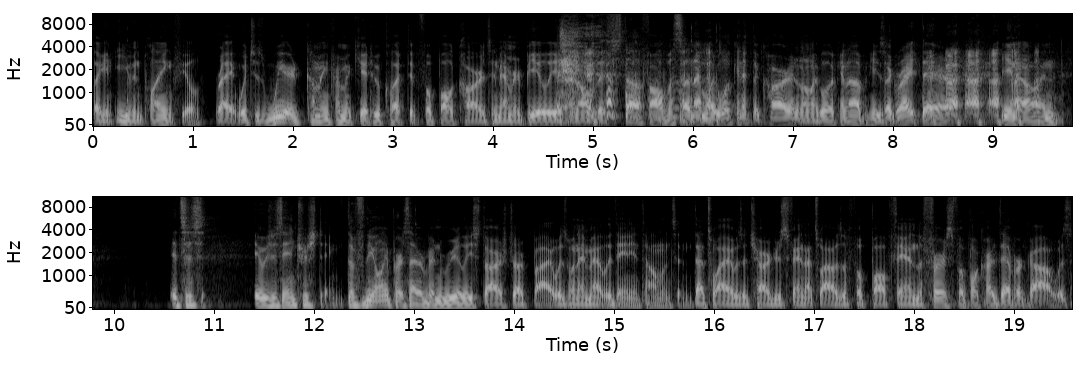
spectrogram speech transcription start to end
like an even playing field, right? Which is weird coming from a kid who collected football cards and memorabilia and all this stuff. All of a sudden, I'm like looking at the card and I'm like looking up, and he's like right there, you know. And it's just it was just interesting. The, the only person I've ever been really starstruck by was when I met LaDainian Tomlinson. That's why I was a Chargers fan. That's why I was a football fan. The first football cards I ever got was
